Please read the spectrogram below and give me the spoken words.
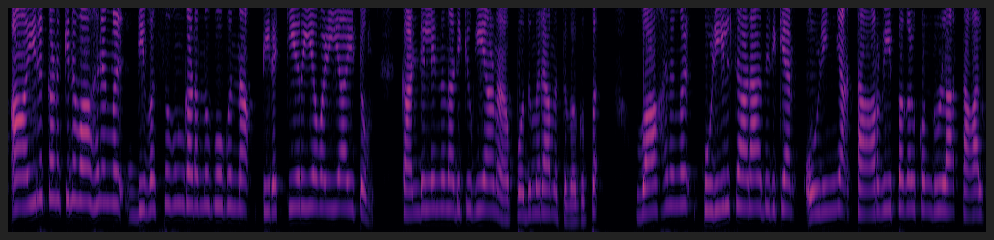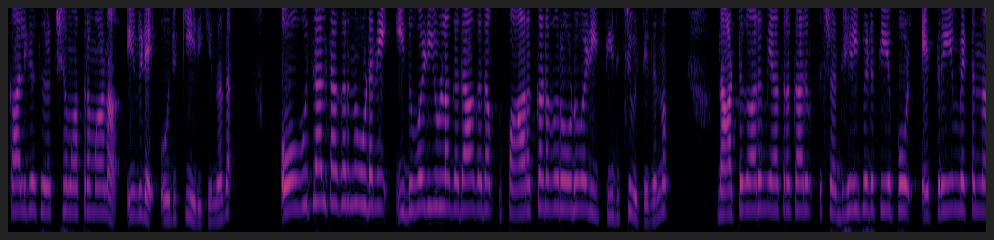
ആയിരക്കണക്കിന് വാഹനങ്ങൾ ദിവസവും കടന്നുപോകുന്ന തിരക്കേറിയ വഴിയായിട്ടും കണ്ടിൽ നിന്ന് നടിക്കുകയാണ് പൊതുമരാമത്ത് വകുപ്പ്. വാഹനങ്ങൾ കുഴിയിൽ ചാടാതിരിക്കാൻ ഒഴിഞ്ഞ ടാർവീപ്പകൾ കൊണ്ടുള്ള താൽക്കാലിക സുരക്ഷ മാത്രമാണ് ഇവിടെ ഒരുക്കിയിരിക്കുന്നത്. ഓവുചാൽ തകർന്ന ഉടനെ ഇതുവഴിയുള്ള ഗതാഗതം പാറക്കടവ് റോഡ് വഴി തിരിച്ചുവിട്ടിരുന്നു. നാട്ടുകാരും യാത്രക്കാരും ശ്രദ്ധയിൽപ്പെടുത്തിയപ്പോൾ എത്രയും പെട്ടെന്ന്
